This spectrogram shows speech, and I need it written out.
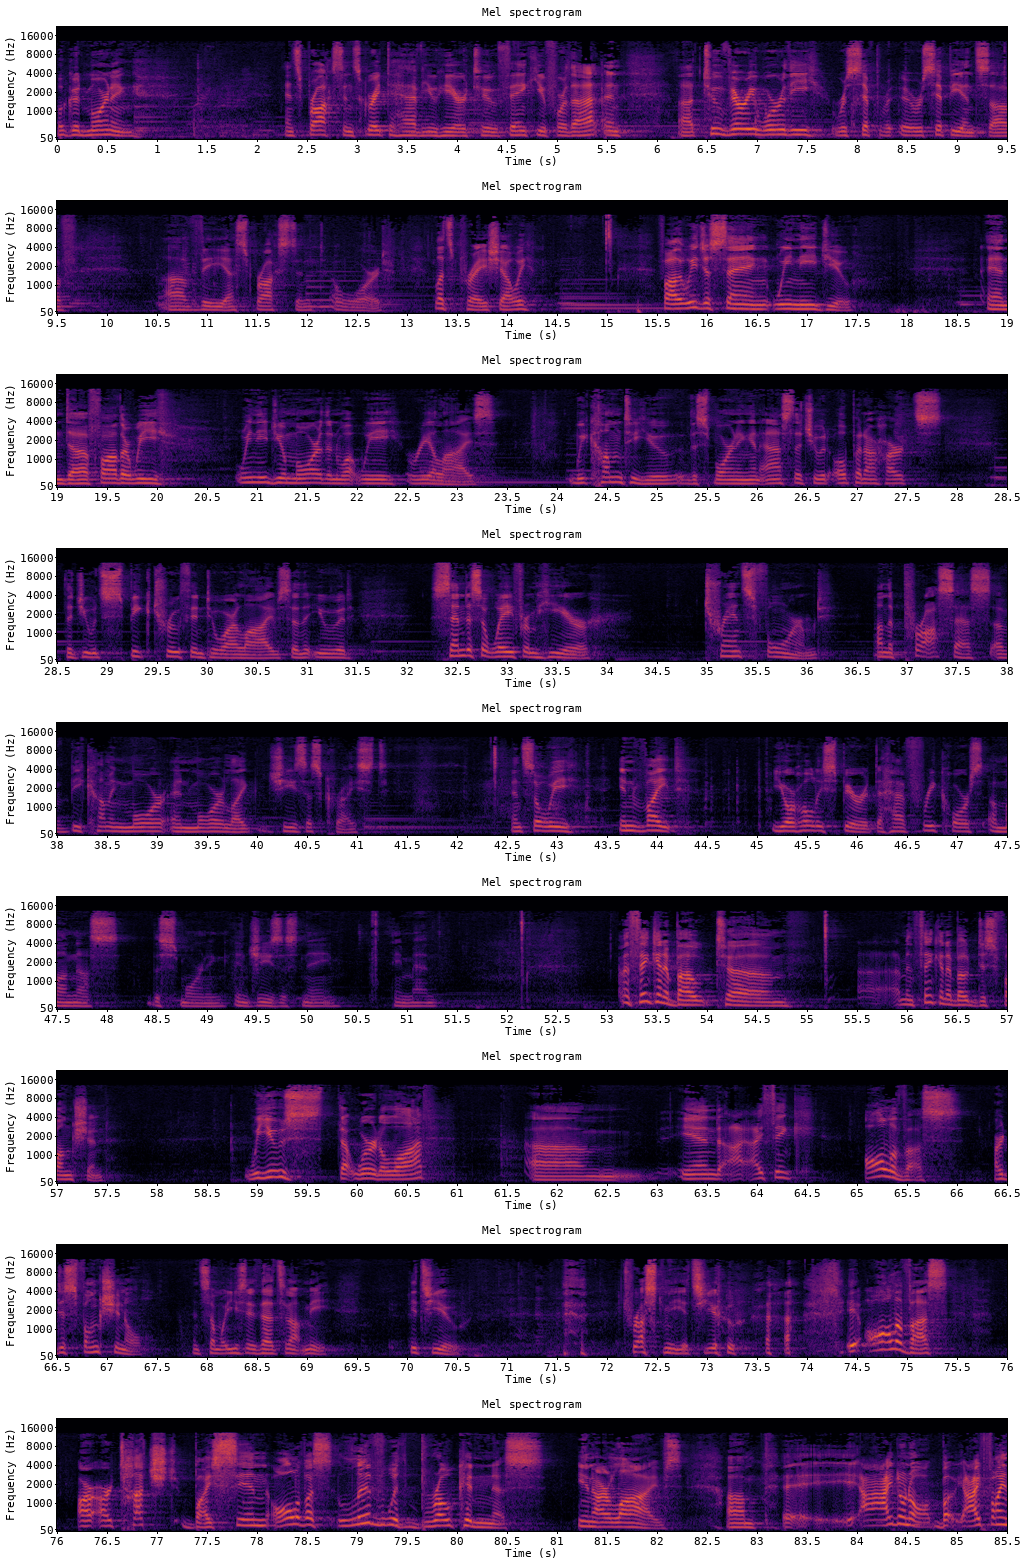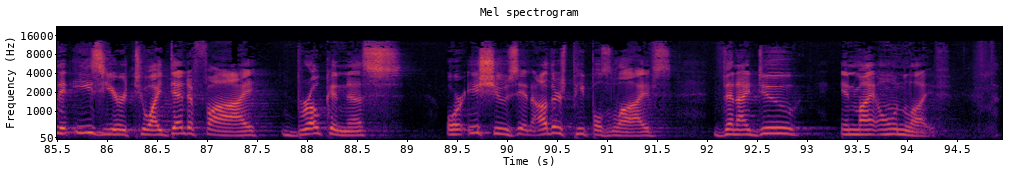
Well, good morning. And Sproxton, it's great to have you here too. Thank you for that. And uh, two very worthy recip- recipients of, of the uh, Sproxton Award. Let's pray, shall we? Father, we just sang, We Need You. And uh, Father, we, we need you more than what we realize. We come to you this morning and ask that you would open our hearts that you would speak truth into our lives and that you would send us away from here transformed on the process of becoming more and more like Jesus Christ. And so we invite your Holy Spirit to have free course among us this morning. In Jesus' name, amen. I've been thinking about, um, I've been thinking about dysfunction. We use that word a lot. Um, and I, I, think all of us are dysfunctional in some way. You say, that's not me. It's you. Trust me, it's you. it, all of us are, are touched by sin. All of us live with brokenness in our lives. Um, I don't know, but I find it easier to identify brokenness or issues in other people's lives than I do in my own life.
